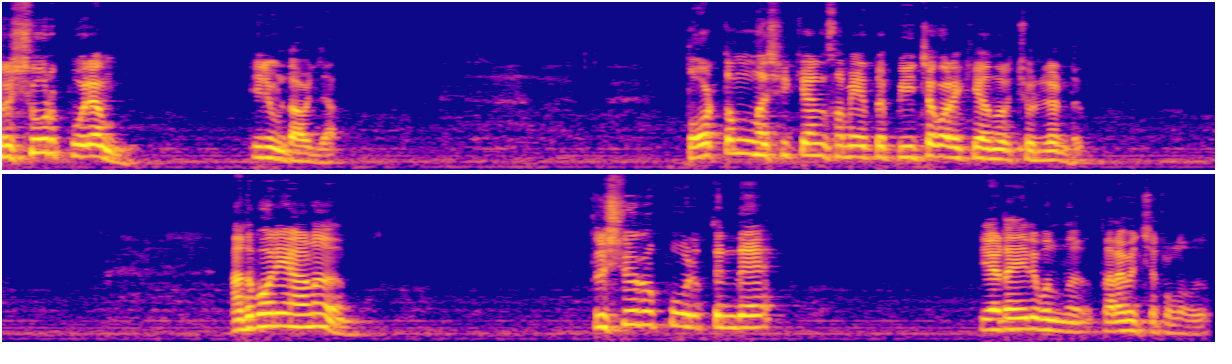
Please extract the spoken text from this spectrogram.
തൃശൂർ പൂരം ഇനി ഉണ്ടാവില്ല. തോട്ടം നശിക്കാൻ സമയത്ത് പീച്ച കൊലയ്ക്കുക എന്നൊരു ചൊല്ലുണ്ട്. അതുപോലെയാണ് തൃശൂർ പൂരത്തിന്റെ ഇടയിൽ വന്ന് തലവെച്ചിട്ടുള്ളത്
